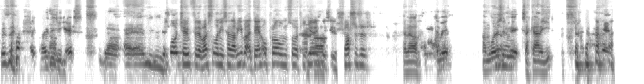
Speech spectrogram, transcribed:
Was that? How did you guess? Yeah, um, Just watch out for the whistle, and he's had a wee bit of dental problem. So if you hear it, you see the sausages. I know. I'm losing weight because I can't eat. yeah.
